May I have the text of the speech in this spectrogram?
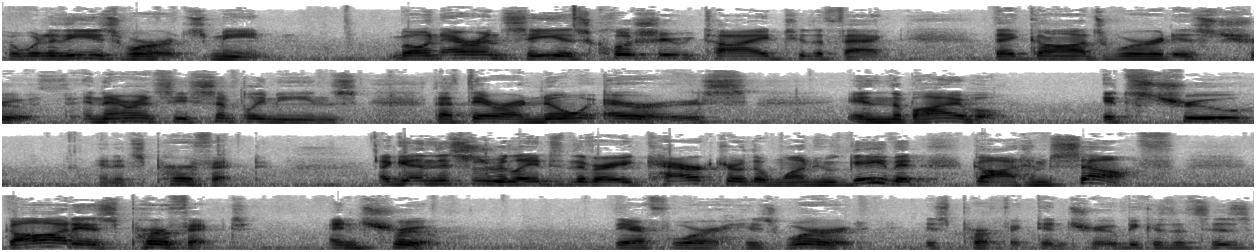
So, what do these words mean? Well, inerrancy is closely tied to the fact that God's Word is truth. Inerrancy simply means that there are no errors in the Bible. It's true and it's perfect. Again, this is related to the very character of the one who gave it, God Himself. God is perfect and true. Therefore, His Word is perfect and true because it's His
